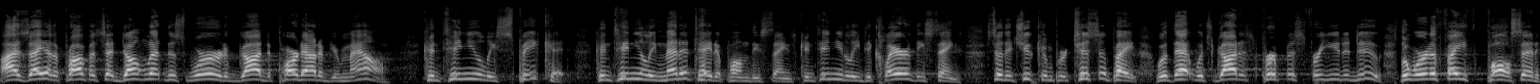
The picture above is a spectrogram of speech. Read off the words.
Isaiah the prophet said, Don't let this word of God depart out of your mouth. Continually speak it. Continually meditate upon these things. Continually declare these things so that you can participate with that which God has purposed for you to do. The word of faith, Paul said,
